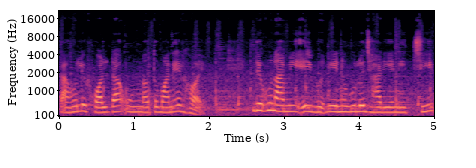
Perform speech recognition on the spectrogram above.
তাহলে ফলটা উন্নত মানের হয়। দেখুন, আমি এই রেণুগুলো ঝাড়িয়ে নিচ্ছি।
